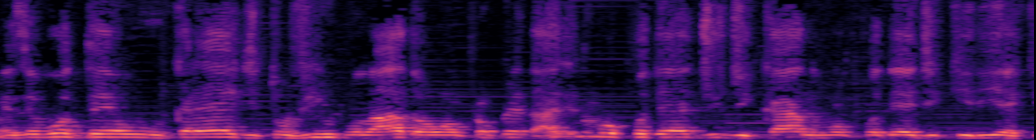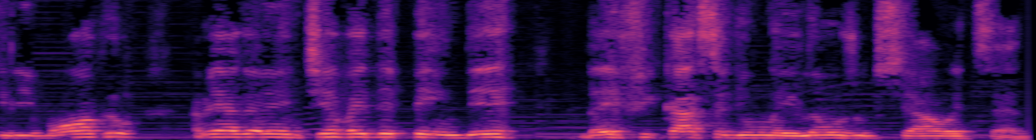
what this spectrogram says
mas eu vou ter um crédito vinculado a uma propriedade, não vou poder adjudicar, não vou poder adquirir aquele imóvel, a minha garantia vai depender da eficácia de um leilão judicial, etc.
